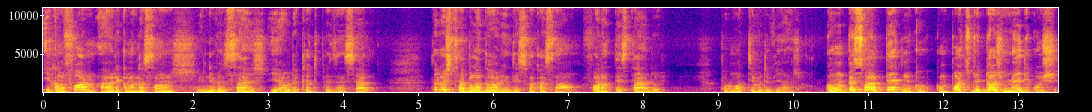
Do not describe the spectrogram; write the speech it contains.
E conforme as recomendações universais e ao decreto presidencial, todos os trabalhadores em deslocação foram testados por motivo de viagem. Com um pessoal técnico composto de dois médicos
